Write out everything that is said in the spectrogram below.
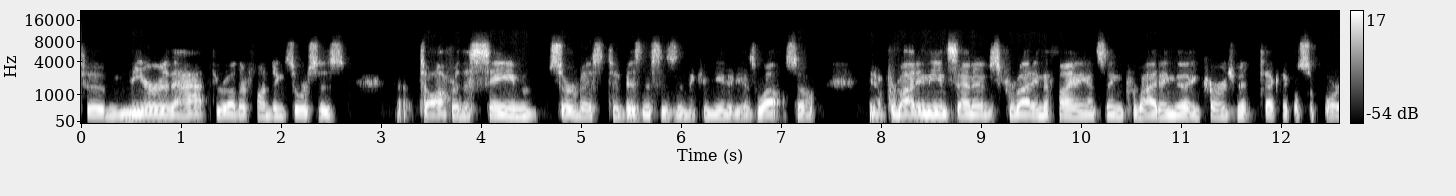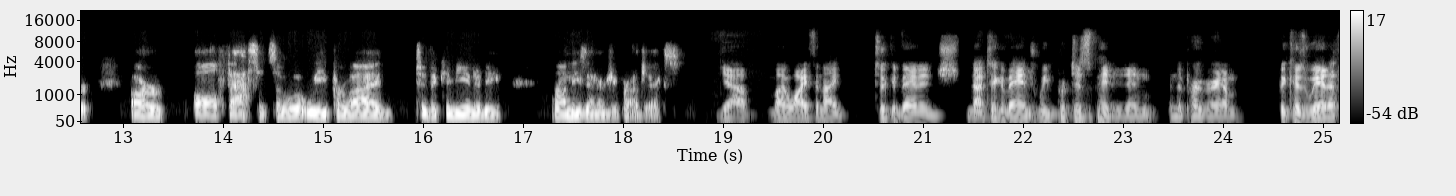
to mirror that through other funding sources uh, to offer the same service to businesses in the community as well. So you know providing the incentives providing the financing providing the encouragement technical support are all facets of what we provide to the community on these energy projects yeah my wife and i took advantage, not took advantage, we participated in in the program because we had a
